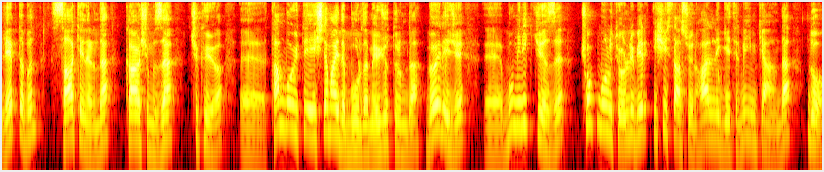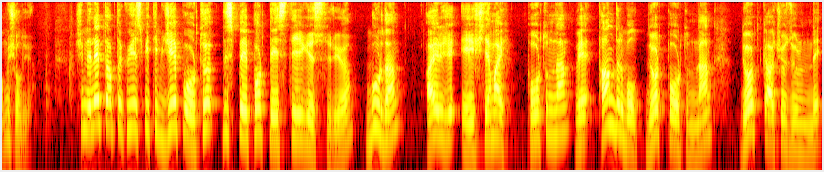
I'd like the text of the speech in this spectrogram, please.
laptopun sağ kenarında karşımıza çıkıyor. Ee, tam boyutlu HDMI de burada mevcut durumda. Böylece e, bu minik cihazı çok monitörlü bir iş istasyonu haline getirme imkanı da doğmuş oluyor. Şimdi laptoptaki USB tip C portu DisplayPort desteği gösteriyor. Buradan ayrıca HDMI portundan ve Thunderbolt 4 portundan 4K çözünürlüğünde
